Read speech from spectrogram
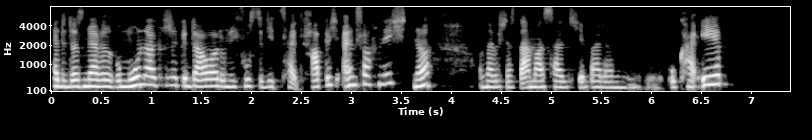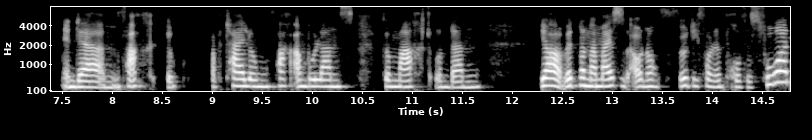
hätte das mehrere Monate gedauert und ich wusste, die Zeit habe ich einfach nicht. Ne? Und habe ich das damals halt hier bei dem UKE in der Fachabteilung, Fachambulanz gemacht und dann ja, wird man dann meistens auch noch wirklich von den Professoren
